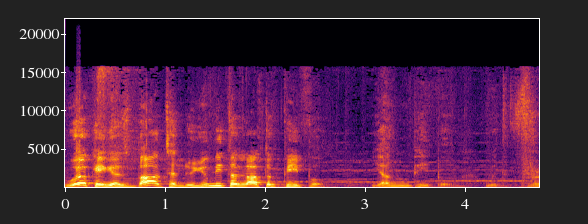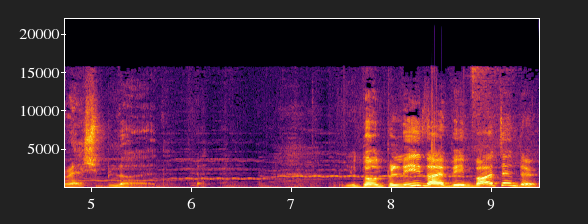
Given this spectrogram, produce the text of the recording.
working as bartender, you meet a lot of people. Young people with fresh blood. you don't believe I've been bartender?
